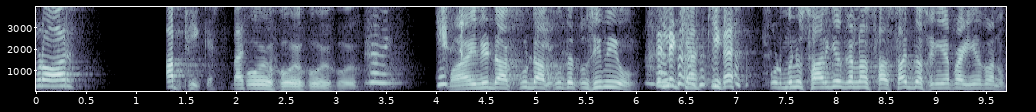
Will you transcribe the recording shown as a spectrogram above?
थोड़ा और अब ठीक है बस ਓਏ ਹੋਏ ਹੋਏ ਹੋਏ ਮਾਈ ਨਹੀਂ ਡਾਕੂ ਡਾਕੂ ਤੇ ਤੁਸੀਂ ਵੀ ਹੋ मैंने क्या किया ਹੁਣ ਮੈਨੂੰ ਸਾਰੀਆਂ ਗੱਲਾਂ ਸੱਚ ਸੱਚ ਦੱਸਣੀਆਂ ਪੈਣੀਆਂ ਤੁਹਾਨੂੰ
